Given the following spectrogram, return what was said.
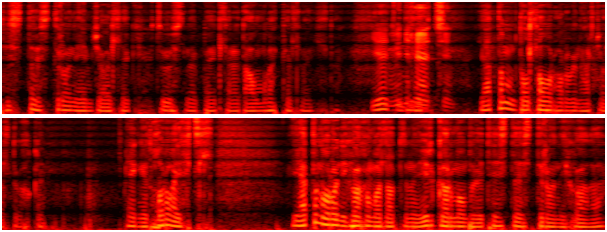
тестостероны хэмжээ болыг зөөснө байдлаараа давмгаатай л байна л та. Яаж Миний яаж чинь. Ядам дулуур хургийг харж болдог байхгүй. Яг ингээд хурга ихцэл ядам уруу их байх юм бол одоо эрг гормон буюу тестостерон их байгаа.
